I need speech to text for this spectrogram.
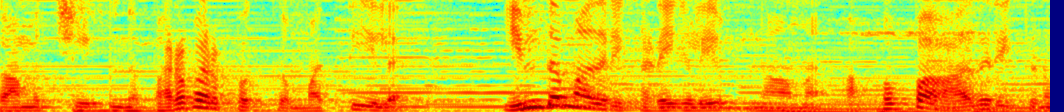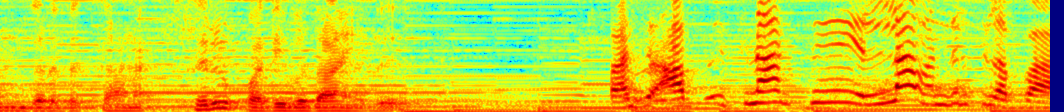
காமிச்சு இந்த பரபரப்புக்கு மத்தியில் இந்த மாதிரி கடைகளையும் நாம் அப்பப்போ ஆதரிக்கணுங்கிறதுக்கான சிறு பதிவு தான் இது. ஸ்நாக்ஸ் எல்லாம் வந்துருச்சுலப்பா.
